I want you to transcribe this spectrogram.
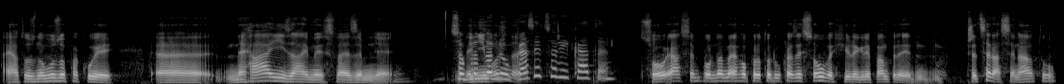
a já to znovu zopakuji, nehájí zájmy své země. Jsou není proto možné. důkazy, co říkáte? Jsou, já se podle mého proto důkazy jsou ve chvíli, kdy pan pre- předseda Senátu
